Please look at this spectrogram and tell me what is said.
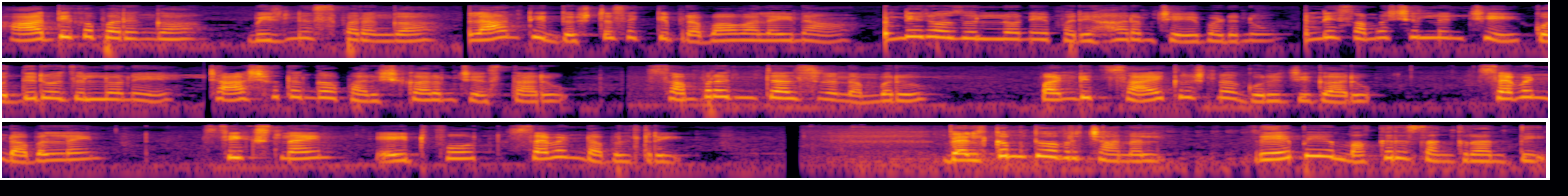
ఆర్థిక పరంగా బిజినెస్ పరంగా ఎలాంటి దుష్టశక్తి ప్రభావాలైనా కొన్ని రోజుల్లోనే పరిహారం చేయబడును. అన్ని సమస్యల నుంచి కొద్ది రోజుల్లోనే శాశ్వతంగా పరిష్కారం చేస్తారు. సంప్రదించాల్సిన నంబరు పండిత్ సాయికృష్ణ గురుజీ గారు. Seven double nine six nine eight four seven double three. Welcome to our channel. రేపే మకర సంక్రాంతి.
